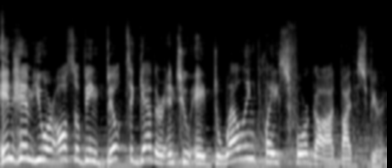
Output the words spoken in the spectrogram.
In him you are also being built together into a dwelling place for God by the Spirit.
